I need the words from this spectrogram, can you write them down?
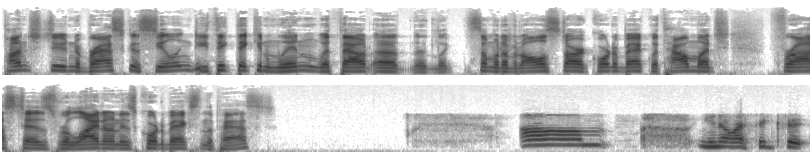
punch to Nebraska's ceiling? Do you think they can win without a like somewhat of an all-star quarterback? With how much Frost has relied on his quarterbacks in the past? Um, you know, I think that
